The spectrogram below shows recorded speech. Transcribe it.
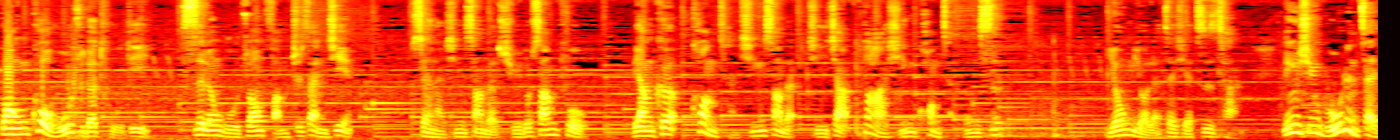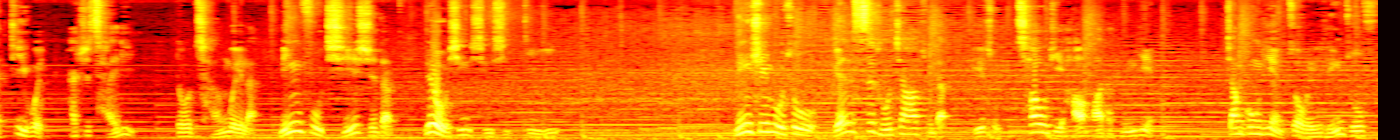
广阔无主的土地，私人武装纺织战舰，深蓝星上的许多商铺，两颗矿产星上的几家大型矿产公司。拥有了这些资产，林勋无论在地位还是财力，都成为了名副其实的六星行星系第一。林勋入驻原司徒家族的一处超级豪华的宫殿。将宫殿作为领主府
